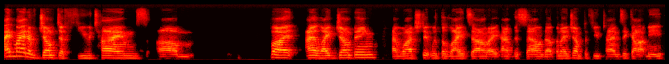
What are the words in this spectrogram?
I might have jumped a few times. Um, but I like jumping. I watched it with the lights out. I had the sound up, and I jumped a few times. It got me.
